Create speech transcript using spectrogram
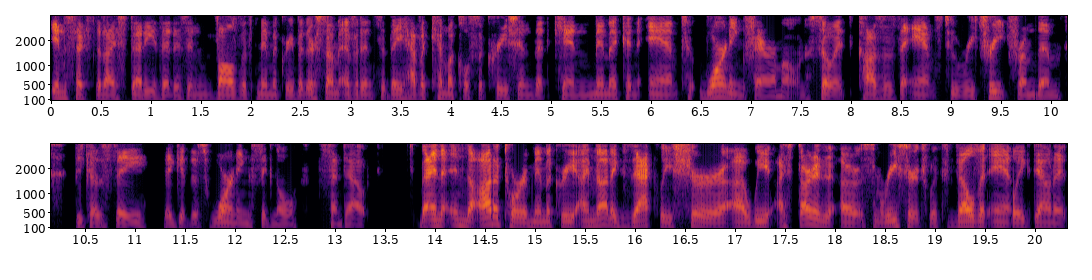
insect that I study that is involved with mimicry, but there's some evidence that they have a chemical secretion that can mimic an ant warning pheromone. So it causes the ants to retreat from them because they they get this warning signal sent out. But and in the auditory mimicry, I'm not exactly sure. Uh, we I started uh, some research with velvet ant like down at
